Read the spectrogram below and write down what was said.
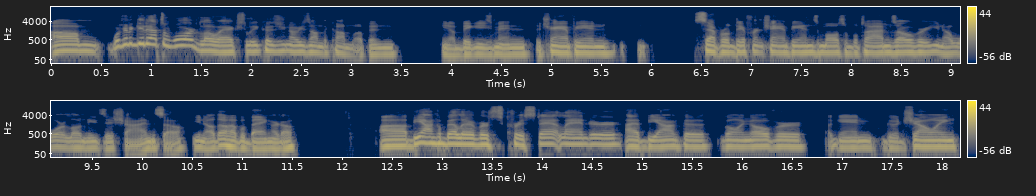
Um, we're gonna get out to Wardlow actually because you know he's on the come up, and you know Big E's been the champion, several different champions multiple times over. You know Wardlow needs his shine, so you know they'll have a banger though. Uh, Bianca Belair versus Kris Statlander. I have Bianca going over again. Good showing.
